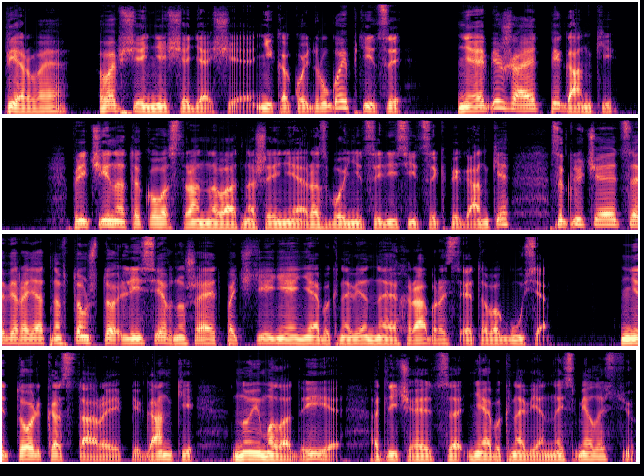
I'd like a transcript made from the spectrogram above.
Первая, вообще не щадящая никакой другой птицы, не обижает пеганки. Причина такого странного отношения разбойницы-лисицы к пеганке заключается, вероятно, в том, что лисе внушает почтение необыкновенная храбрость этого гуся. Не только старые пеганки, но и молодые отличаются необыкновенной смелостью.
